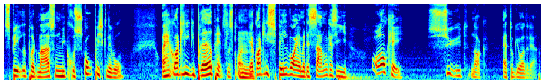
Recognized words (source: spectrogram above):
spillet på et meget sådan mikroskopisk niveau. Og jeg kan godt lide de brede penselstrøg. Mm. Jeg kan godt lide spil, hvor jeg med det samme kan sige, okay, sygt nok, at du gjorde det der.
